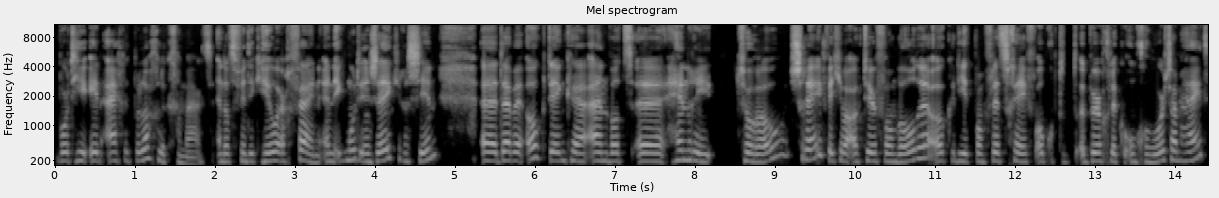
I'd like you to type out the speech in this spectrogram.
wordt hierin eigenlijk belachelijk gemaakt. En dat vind ik heel erg fijn. En ik moet in zekere zin uh, daarbij ook denken aan wat uh, Henry Thoreau schreef, weet je wel, auteur van Wolde, ook die het pamflet schreef op de burgerlijke ongehoorzaamheid.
